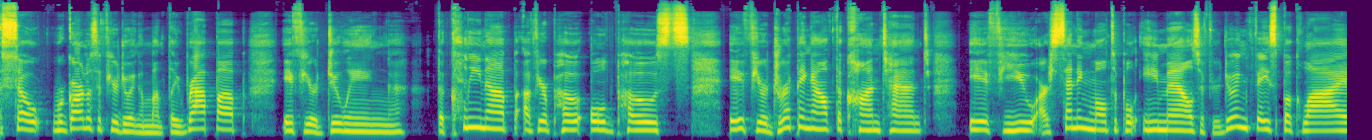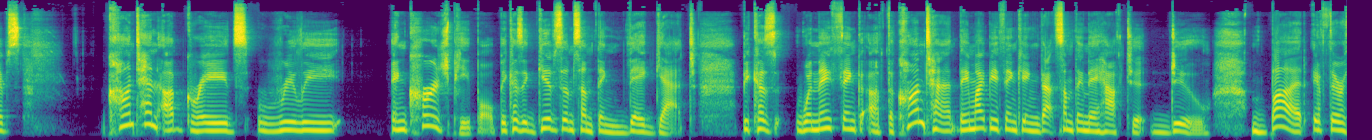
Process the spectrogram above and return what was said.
So, regardless if you're doing a monthly wrap up, if you're doing the cleanup of your po- old posts, if you're dripping out the content, if you are sending multiple emails, if you're doing Facebook Lives, content upgrades really encourage people because it gives them something they get. Because when they think of the content, they might be thinking that's something they have to do. But if they're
